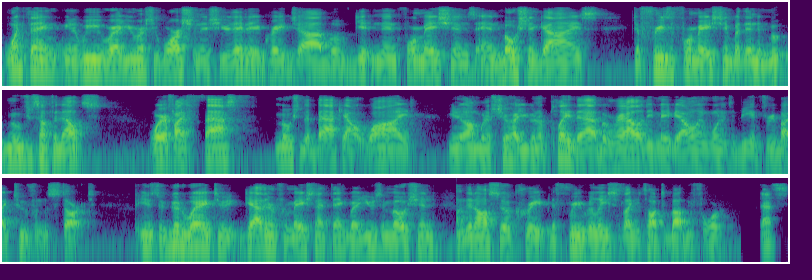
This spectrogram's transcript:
one thing, you know, we were at University of Washington this year. They did a great job of getting in formations and motion guys to freeze the formation, but then to move to something else. Where if I fast motion the back out wide, you know, I'm going to show how you're going to play that. But in reality, maybe I only wanted to be in three by two from the start. It's a good way to gather information, I think, by using motion, and then also create the free releases like you talked about before that's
